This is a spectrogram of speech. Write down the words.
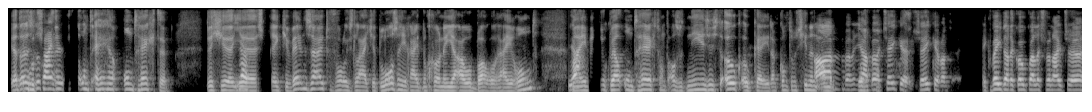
Ja, dat Het is moet zijn- het onthechten. Dus je, je Ja. spreekt je wens uit, vervolgens laat je het los en je rijdt nog gewoon in je oude barrelrij rond. Ja. Maar je bent ook wel onthecht, want als het niet is, is het ook oké. Dan komt er misschien een Ah, ander... ja, maar zeker, zeker. Want ik weet dat ik ook wel eens vanuit eh,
